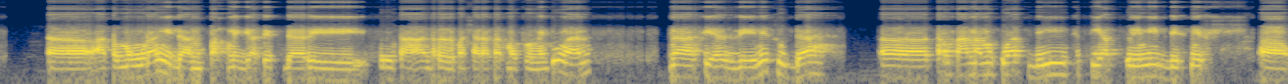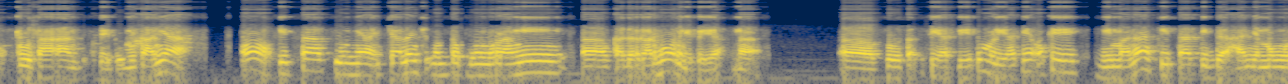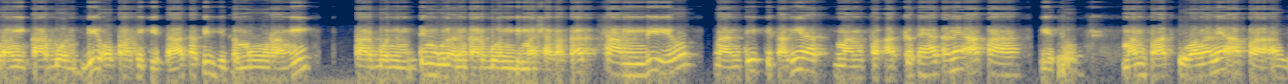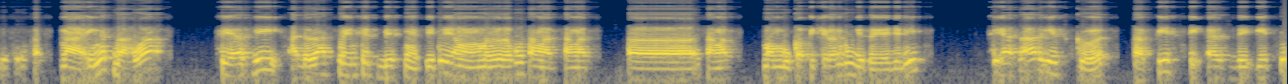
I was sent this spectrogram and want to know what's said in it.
uh, atau mengurangi dampak negatif dari perusahaan terhadap masyarakat maupun lingkungan, nah CSV ini sudah uh, tertanam kuat di setiap lini bisnis uh, perusahaan seperti itu. Misalnya oh kita punya challenge untuk mengurangi uh, kadar karbon gitu ya. Nah, uh, perusahaan CSB itu melihatnya oke, okay, gimana kita tidak hanya mengurangi karbon di operasi kita, tapi juga mengurangi karbon timbulan karbon di masyarakat sambil nanti kita lihat manfaat kesehatannya apa gitu, manfaat keuangannya apa gitu. Nah, ingat bahwa CSV adalah prinsip bisnis itu yang menurut aku sangat sangat uh, sangat membuka pikiranku gitu ya. Jadi CSR is good, tapi CSD itu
